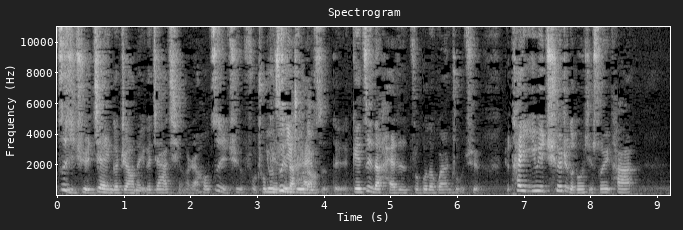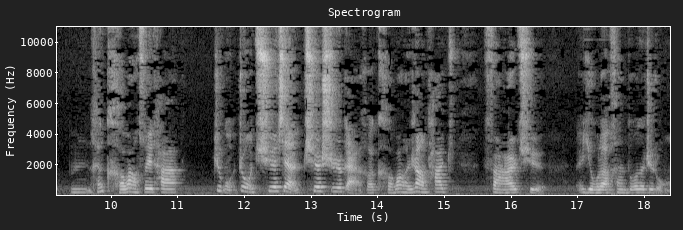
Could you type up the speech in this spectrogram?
自己去建一个这样的一个家庭，然后自己去付出给自己的孩子，对，给自己的孩子足够的关注去。就他因为缺这个东西，所以他嗯很渴望，所以他这种这种缺陷、缺失感和渴望，让他反而去呃有了很多的这种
